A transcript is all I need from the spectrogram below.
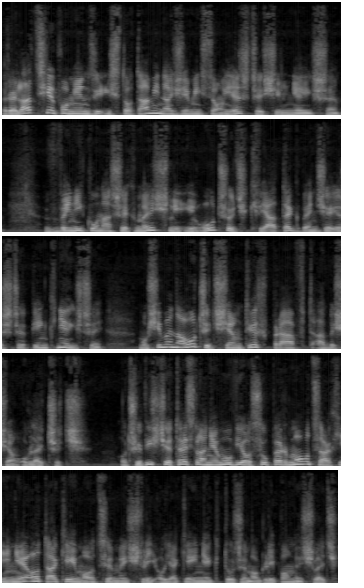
Relacje pomiędzy istotami na Ziemi są jeszcze silniejsze. W wyniku naszych myśli i uczuć kwiatek będzie jeszcze piękniejszy. Musimy nauczyć się tych prawd, aby się uleczyć. Oczywiście Tesla nie mówi o supermocach i nie o takiej mocy myśli, o jakiej niektórzy mogli pomyśleć.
